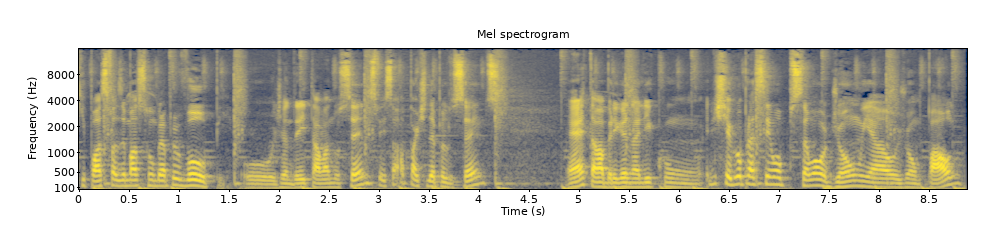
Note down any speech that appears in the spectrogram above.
que possa fazer uma sombra para o Volpe. O Jandrei estava no Santos, fez só uma partida pelo Santos. É, tava brigando ali com. Ele chegou para ser uma opção ao John e ao João Paulo,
